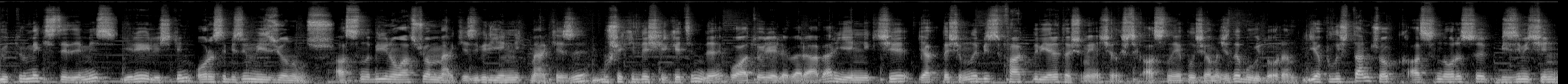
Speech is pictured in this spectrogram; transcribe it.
götürmek istediğimiz yere ilişkin orası bizim vizyonumuz. Aslında bir inovasyon merkezi, bir yenilik merkezi. Bu şekilde şirketin de bu atölyeyle beraber yenilikçi yaklaşımını biz farklı bir yere taşımaya çalıştık. Aslında yapılış amacı da buydu oranın. Yapılıştan çok aslında orası bizim için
